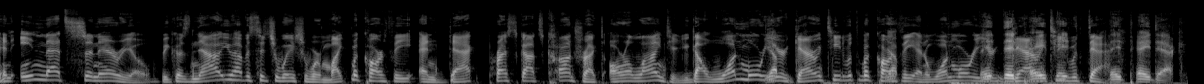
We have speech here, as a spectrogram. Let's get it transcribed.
And in that scenario, because now you have a situation where Mike McCarthy and Dak Prescott's contract are aligned here. You got one more Yep. year guaranteed with McCarthy and one more year they'd pay- guaranteed they'd- with Dak. They'd pay Dak.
